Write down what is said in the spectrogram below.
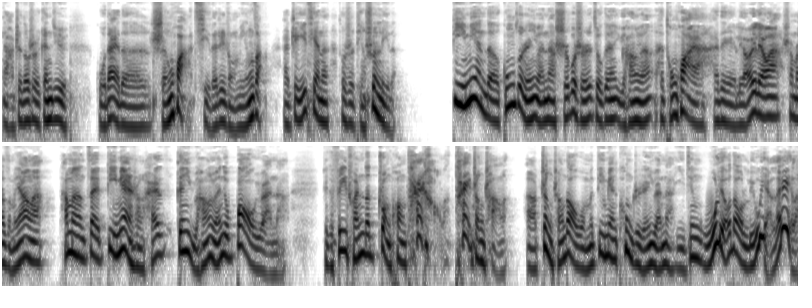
啊，这都是根据古代的神话起的这种名字啊。这一切呢都是挺顺利的。地面的工作人员呢，时不时就跟宇航员还通话呀，还得聊一聊啊，上面怎么样了？他们在地面上还跟宇航员就抱怨呢。这个飞船的状况太好了，太正常了啊！正常到我们地面控制人员呢，已经无聊到流眼泪了。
